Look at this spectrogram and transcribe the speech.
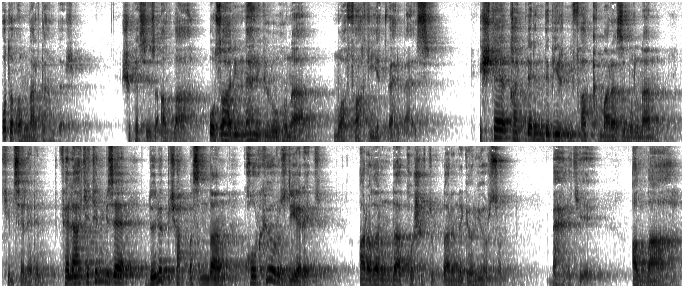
o da onlardandır. Şüphesiz Allah o zalimler güruhuna muvaffakiyet vermez. İşte kalplerinde bir nifak marazı bulunan kimselerin felaketin bize dönüp çarpmasından korkuyoruz diyerek aralarında koşuştuklarını görüyorsun. Belki Allah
